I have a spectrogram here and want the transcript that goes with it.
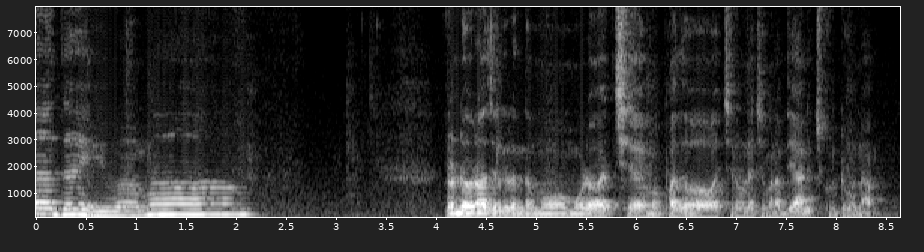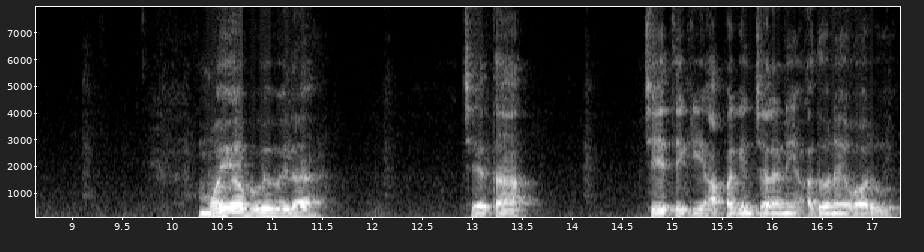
దైవమా? రెండవ రాజుల గ్రంథము మూడవ అధ్యాయము పదవ వచనం నుంచి మనం ధ్యానించుకుంటూ ఉన్నాం. మోయాబుల చేత చేతికి అప్పగించాలని అదోనే వారు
